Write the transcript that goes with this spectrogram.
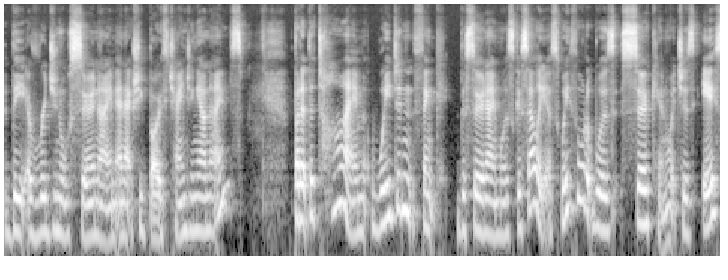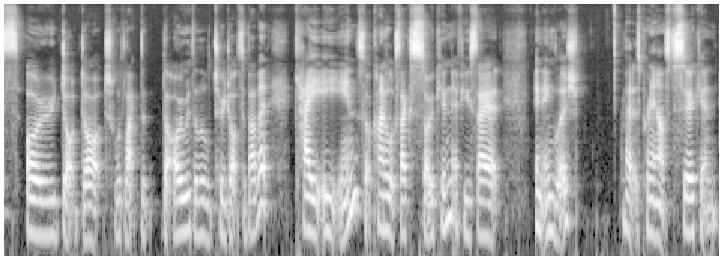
the original surname and actually both changing our names. But at the time, we didn't think the surname was Geselius. We thought it was Sirkin, which is S O dot dot with like the, the O with the little two dots above it, K E N. So it kind of looks like Sokin if you say it in English, but it's pronounced Sirkin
